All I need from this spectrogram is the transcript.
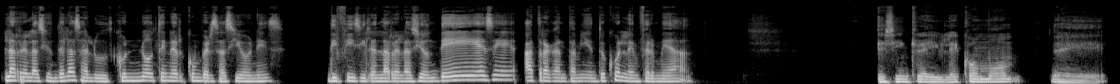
la relación de la salud con no tener conversaciones difíciles, la relación de ese atragantamiento con la enfermedad. Es increíble cómo eh,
